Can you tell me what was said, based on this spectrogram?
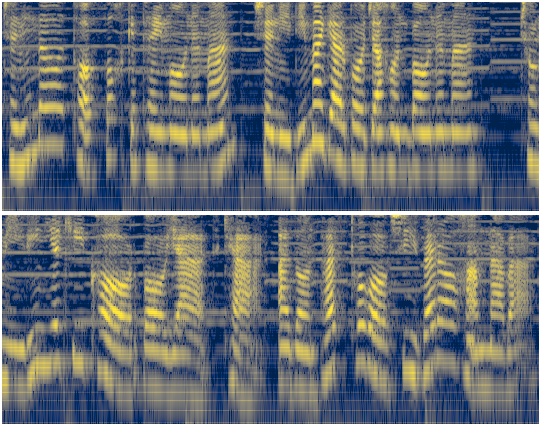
چنین داد پاسخ که پیمان من شنیدی مگر با جهانبان من؟ چو میرین یکی کار باید کرد از آن پس تو باشی ورا هم نبرد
